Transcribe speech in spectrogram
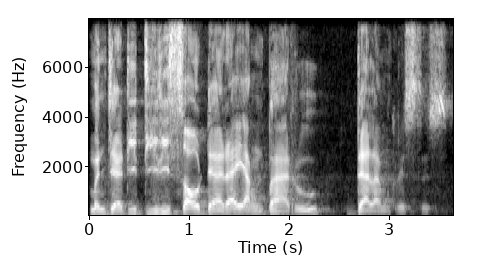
Menjadi diri saudara yang baru dalam Kristus.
